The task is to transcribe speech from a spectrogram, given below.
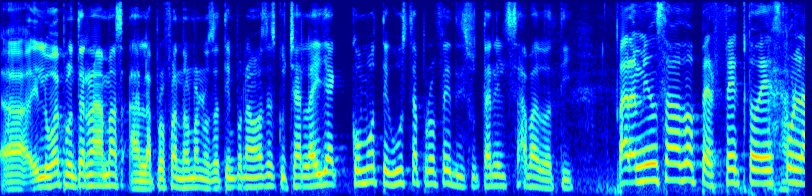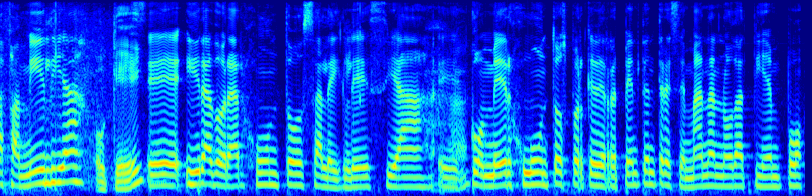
Uh, y le voy a preguntar nada más a la profe Norma, nos da tiempo nada más de escucharla. ella, ¿cómo te gusta, profe, disfrutar el sábado a ti? Para mí un sábado perfecto es con la familia. Ok. Eh, ir a adorar juntos a la iglesia, eh, comer juntos, porque de repente entre semana no da tiempo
